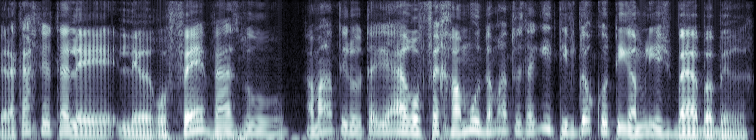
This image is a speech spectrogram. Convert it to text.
ולקחתי אותה ל, לרופא, ואז הוא, אמרתי לו, תגיד, היה רופא חמוד, אמרתי לו, תגיד, תבדוק אותי, גם לי יש בעיה בברך.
